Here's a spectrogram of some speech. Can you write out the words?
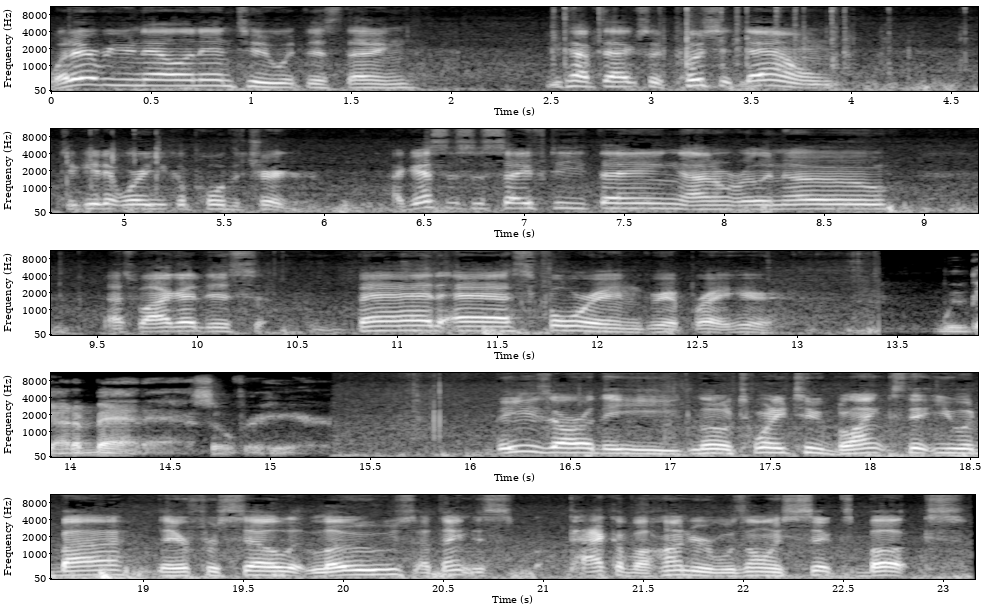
whatever you're nailing into with this thing, you'd have to actually push it down to get it where you could pull the trigger. I guess it's a safety thing. I don't really know. That's why I got this badass forend grip right here. We've got a badass over here. These are the little 22 blanks that you would buy. They're for sale at Lowe's. I think this pack of 100 was only six bucks.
